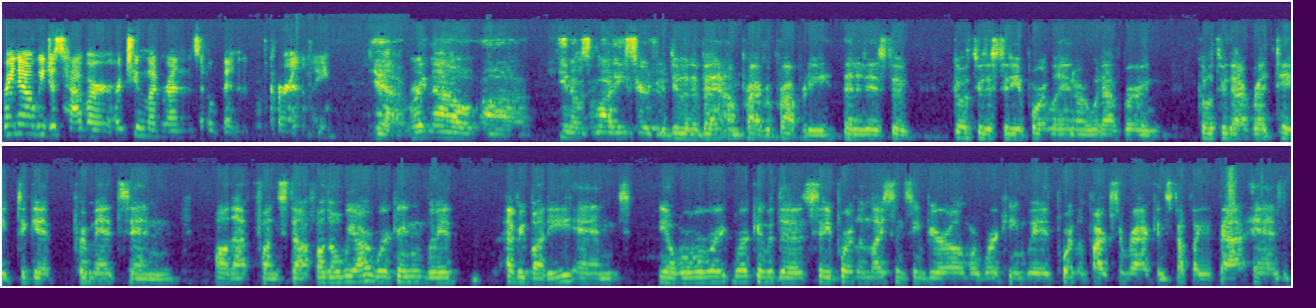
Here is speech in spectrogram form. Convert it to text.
right now we just have our, our two mud runs open currently. Yeah, right now, uh, you know, it's a lot easier to do an event on private property than it is to go through the city of Portland or whatever and go through that red tape to get permits and all that fun stuff. Although we are working with everybody and you know we're, we're working with the city of portland licensing bureau and we're working with portland parks and rec and stuff like that and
